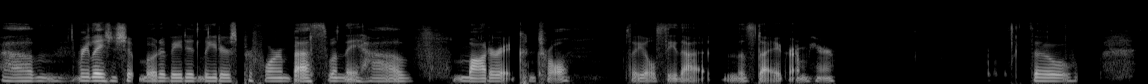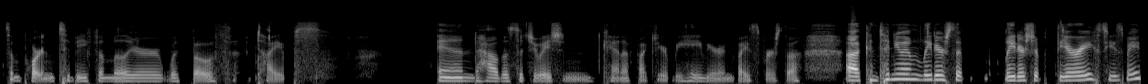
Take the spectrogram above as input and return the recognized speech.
Um, relationship motivated leaders perform best when they have moderate control. So you'll see that in this diagram here. So it's important to be familiar with both types and how the situation can affect your behavior and vice versa. Uh, continuum leadership leadership theory, excuse me,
